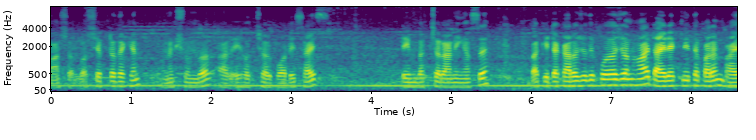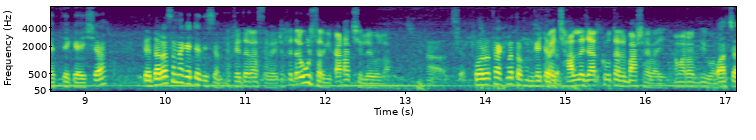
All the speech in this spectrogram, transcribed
মাশাল্লাহ শেপটা দেখেন। অনেক সুন্দর। আর এই হচ্ছে ওর বডি সাইজ ডিম বাচ্চা রানিং আছে। বাকিটা কারও যদি প্রয়োজন হয় ডাইরেক্ট নিতে পারেন ভাইয়ের থেকে আইসা। ফেদার আছে না কেটে দিছেন? ফেদার আছে ভাই এটা ফেদার উঠছে আর কি কাটা ছিল এগুলো। আচ্ছা পরে থাকলে তখন কেটে ভাই ছাড়লে যার কবুতর বাসায় ভাই আমার আর দিব আচ্ছা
